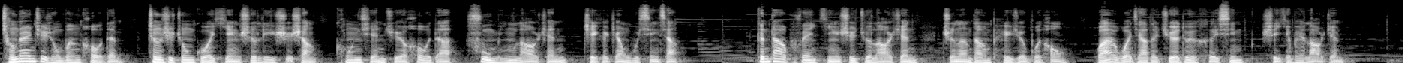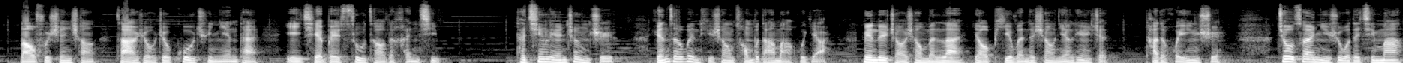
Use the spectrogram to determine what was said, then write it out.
承担这种温厚的，正是中国影视历史上空前绝后的富民老人这个人物形象。跟大部分影视剧老人只能当配角不同，我爱我家的绝对核心是一位老人。老妇身上杂糅着过去年代一切被塑造的痕迹。他清廉正直，原则问题上从不打马虎眼儿。面对找上门来要批文的少年恋人，他的回应是：“就算你是我的亲妈，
